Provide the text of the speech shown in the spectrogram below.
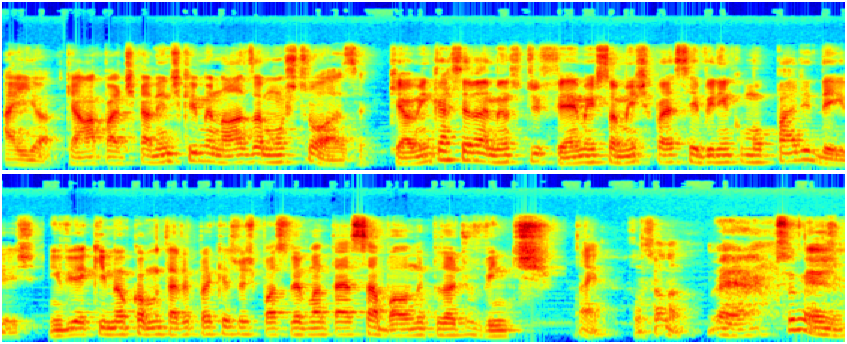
aí, ó. Que é uma prática além de criminosa, monstruosa. Que é o encarceramento de fêmeas somente para servirem como parideiras. Envio aqui meu comentário para que vocês possam levantar essa bola no episódio 20. Aí, funcionou. É, isso mesmo.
